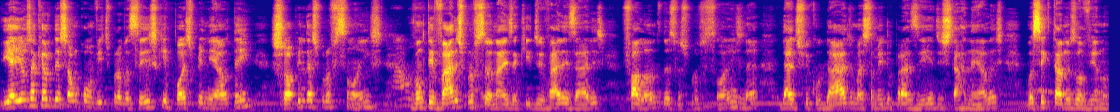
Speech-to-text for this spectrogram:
E aí eu já quero deixar um convite para vocês que pós-Peniel tem Shopping das Profissões. Vão ter vários profissionais aqui de várias áreas falando das suas profissões, né? Da dificuldade, mas também do prazer de estar nelas. Você que está nos ouvindo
